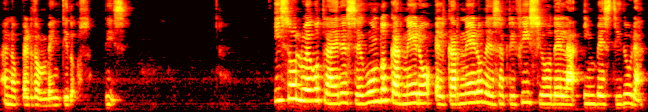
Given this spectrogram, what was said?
Ah, no, perdón, 22. Dice. Hizo luego traer el segundo carnero, el carnero del sacrificio de la investidura.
